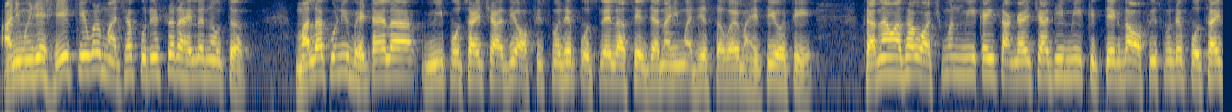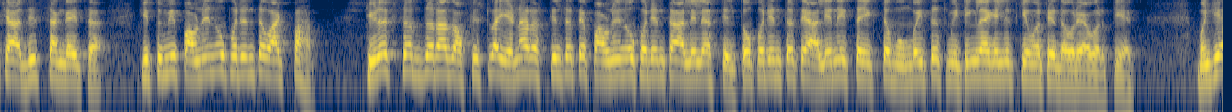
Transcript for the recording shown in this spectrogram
आणि म्हणजे हे केवळ माझ्या पुरेसं राहिलं नव्हतं. मला कोणी भेटायला मी पोचायच्या आधी ऑफिसमध्ये पोचलेलं असेल ज्यांना ही माझी सवय माहिती होती. त्यांना माझा वॉचमन मी काही सांगायच्या आधी मी कित्येकदा ऑफिसमध्ये पोचायच्या आधीच सांगायचं की तुम्ही पावणे नऊपर्यंत वाट पहा. टिळक सर जर आज ऑफिसला येणार असतील तर ते पावणे नऊपर्यंत आलेले असतील. तोपर्यंत ते आले नाहीत तर एक तर मुंबईतच मिटिंगला गेलेत किंवा ते दौऱ्यावरती आहेत. म्हणजे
